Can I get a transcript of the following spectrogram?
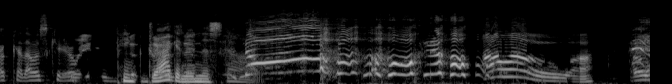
Okay, that was cute. Drayden Pink J- dragon in the sky. No! Oh no! Oh. oh okay.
